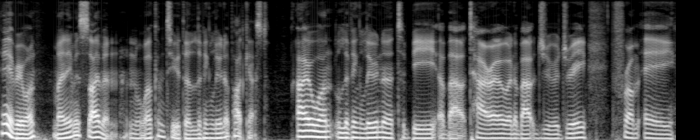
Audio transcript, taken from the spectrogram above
Hey everyone, my name is Simon, and welcome to the Living Luna podcast. I want Living Luna to be about tarot and about Druidry from a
